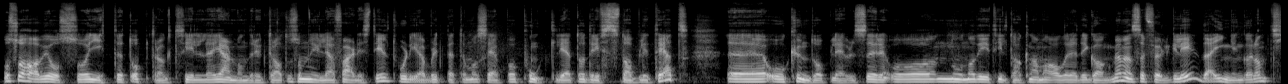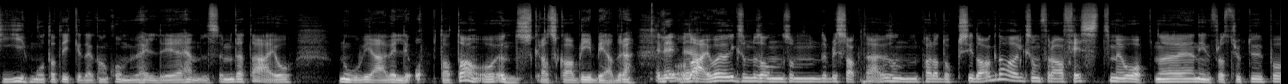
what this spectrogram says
Og så har vi også gitt et oppdrag til Jernbanedirektoratet som nylig er ferdigstilt, hvor de har blitt bedt om å se på punktlighet og driftsstabilitet eh, og kundeopplevelser. Og Noen av de tiltakene er man allerede i gang med, men selvfølgelig, det er ingen garanti mot at ikke det kan komme uheldige hendelser. Men dette er jo noe vi er veldig opptatt av og ønsker at skal bli bedre. Eller, og det er jo liksom sånn som det blir sagt, det er jo sånn paradoks i dag. da, liksom Fra fest med å åpne en infrastruktur på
